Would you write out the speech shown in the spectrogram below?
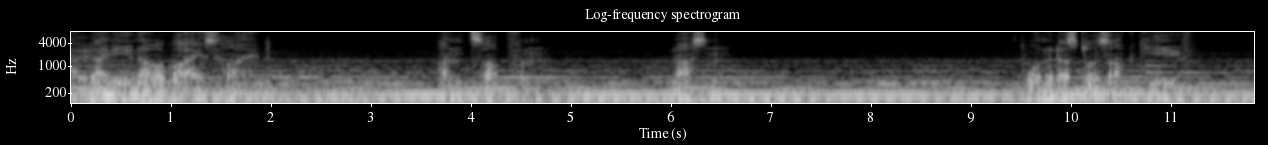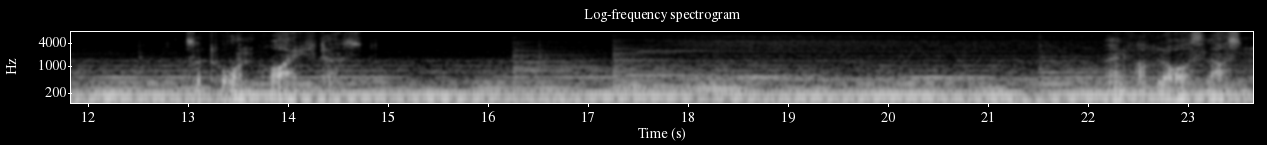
all deine innere Weisheit anzapfen lassen, ohne dass du es aktiv zu tun bräuchtest. Einfach loslassen.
